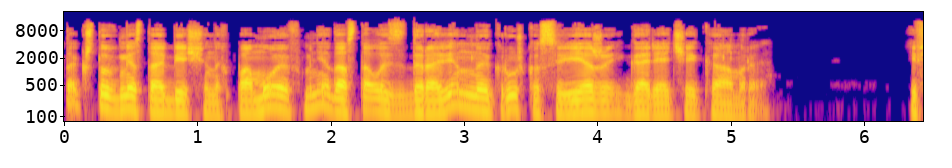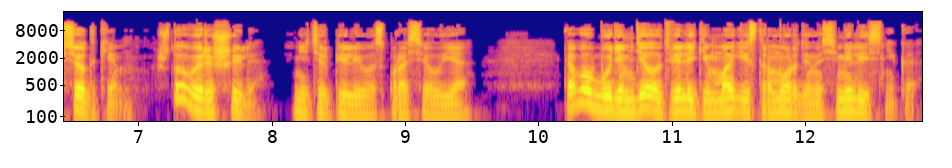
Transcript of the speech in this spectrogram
так что вместо обещанных помоев мне досталась здоровенная кружка свежей, горячей камры. «И все-таки, что вы решили?» — нетерпеливо спросил я. «Кого будем делать великим магистром Ордена Семилистника?»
